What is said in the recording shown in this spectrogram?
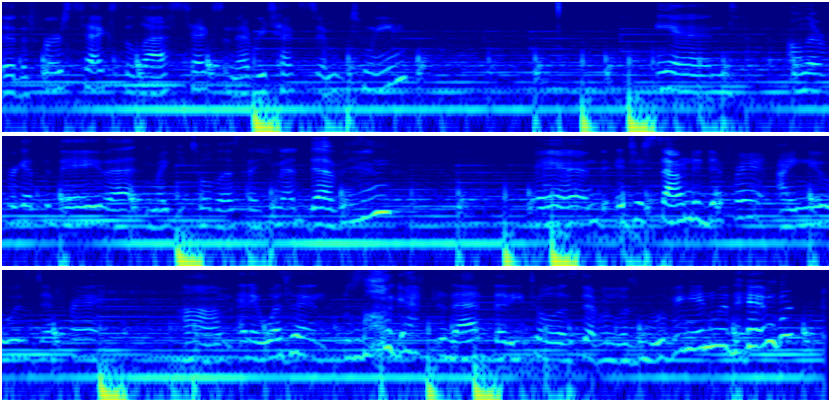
They're the first text, the last text, and every text in between. And I'll never forget the day that Mikey told us that he met Devon. And it just sounded different. I knew it was different. Um, and it wasn't long after that that he told us Devon was moving in with him.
